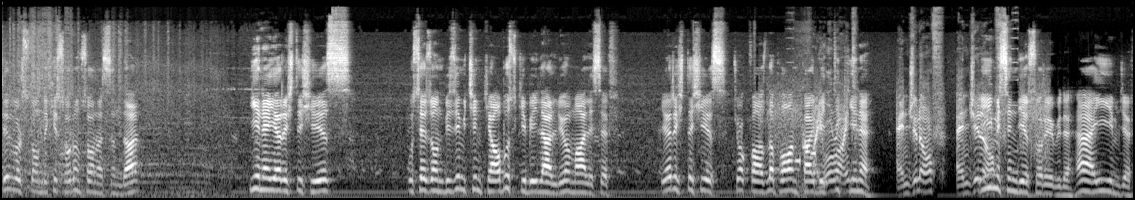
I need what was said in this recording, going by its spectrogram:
Silverstone'daki sorun sonrasında yine yarış dışıyız. Bu sezon bizim için kabus gibi ilerliyor maalesef. Yarış dışıyız. Çok fazla puan kaybettik yine. İyi misin diye soruyor bir de. Ha iyiyim Jeff.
